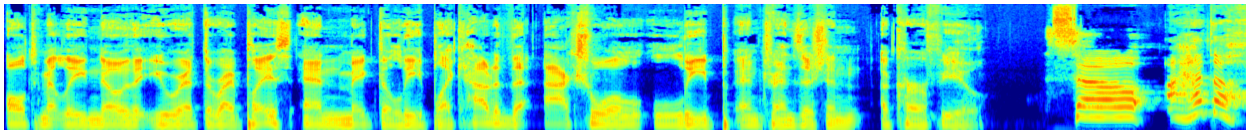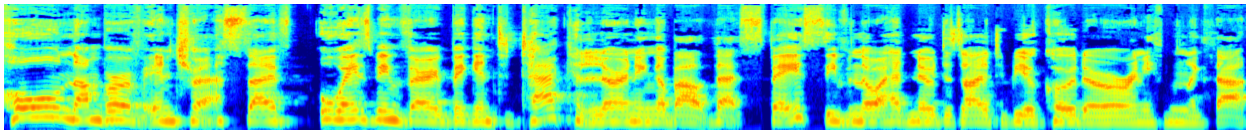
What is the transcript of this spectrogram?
ultimately know that you were at the right place and make the leap? Like, how did the actual leap and transition occur for you? So I had a whole number of interests. I've always been very big into tech and learning about that space, even though I had no desire to be a coder or anything like that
